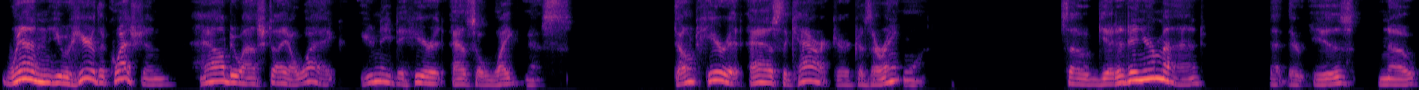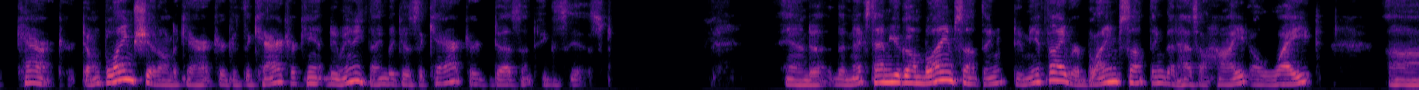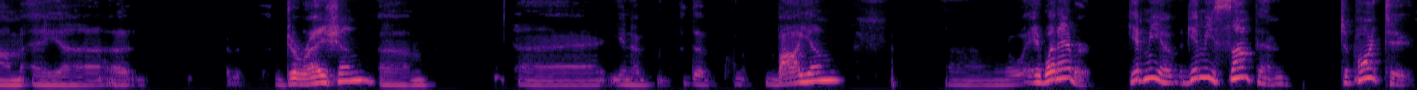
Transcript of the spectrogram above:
when you hear the question, how do I stay awake? You need to hear it as awakeness. Don't hear it as the character because there ain't one. So, get it in your mind that there is no character. Don't blame shit on the character because the character can't do anything because the character doesn't exist. And uh, the next time you're going to blame something, do me a favor blame something that has a height, a weight, um, a, uh, a, duration, um, uh, you know, the volume, uh, whatever. Give me a give me something to point to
